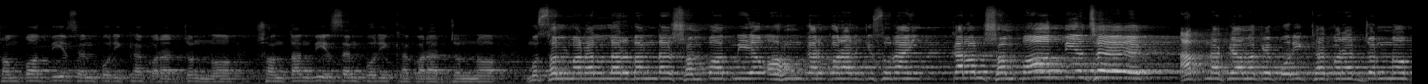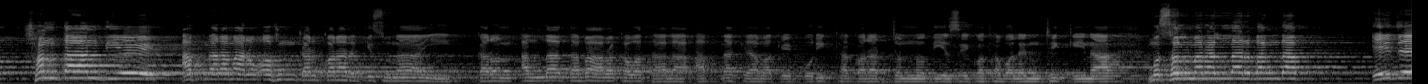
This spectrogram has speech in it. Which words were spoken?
সম্পদ দিয়েছেন পরীক্ষা করার জন্য, সন্তান দিয়েছেন পরীক্ষা করার জন্য। মুসলমান আল্লাহর বান্দা সম্পদ নিয়ে অহংকার করার কিছু নাই, কারণ সম্পদ দিয়েছে। আপনাকে আমাকে পরীক্ষা করার জন্য সন্তান দিয়ে আপনার আমার অহংকার করার কিছু নাই। কারণ আল্লাহ তাআলা আপনাকে আমাকে পরীক্ষা করার জন্য দিয়েছে, কথা বলেন ঠিক কি না মুসলমান আল্লাহর বান্দা, এই যে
